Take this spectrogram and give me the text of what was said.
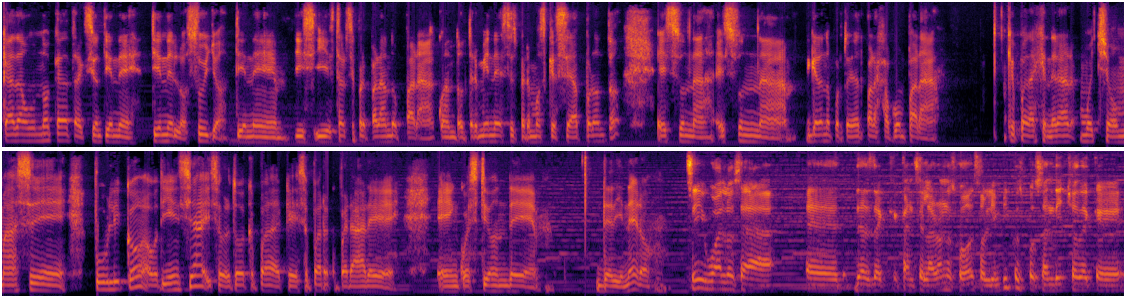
cada uno cada atracción tiene tiene lo suyo tiene y, y, estarse preparando para cuando termine este esperemos que sea pronto es una es una gran oportunidad para Japón para que pueda generar mucho más eh, público, audiencia y sobre todo que pueda que se pueda recuperar eh, en cuestión de, de, dinero. Sí, igual, o sea, eh, desde que cancelaron los Juegos Olímpicos, pues han dicho de que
